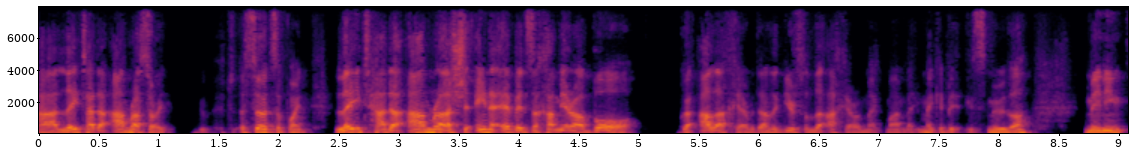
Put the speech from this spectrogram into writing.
uh, late hada amra, sorry, asserts a point. Late hada amra she'ena Eved zachamir abo alacher, but the gears of la'acher make, make it a bit smoother. Meaning,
